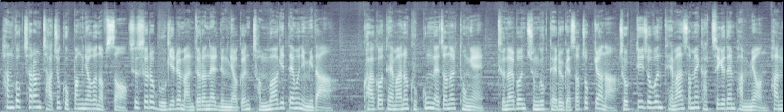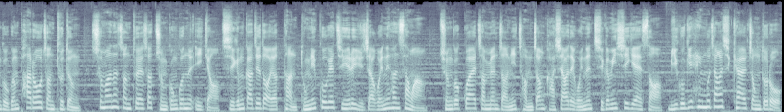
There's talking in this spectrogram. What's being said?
한국처럼 자주 국방력은 없어 스스로 무기를 만들어낼 능력은 전무하기 때문입니다. 과거 대만은 국공내전을 통해 드넓은 중국 대륙에서 쫓겨나 좁디 좁은 대만섬에 갇히게 된 반면 한국은 8.5 전투 등 수많은 전투에서 중공군을 이겨 지금까지도 어엿한 독립국의 지위를 유지하고 있는 현 상황. 중국과의 전면전이 점점 가시화되고 있는 지금 이 시기에서 미국이 핵무장을 시켜야 할 정도로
